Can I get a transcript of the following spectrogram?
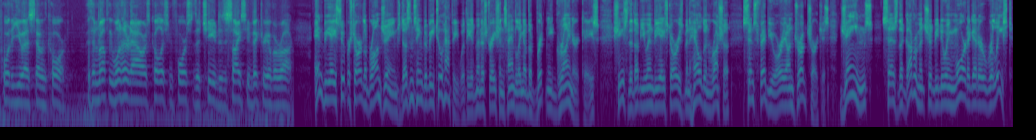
for the U.S. 7th Corps. Within roughly 100 hours, coalition forces achieved a decisive victory over Iraq. NBA superstar LeBron James doesn't seem to be too happy with the administration's handling of the Brittney Griner case. She's the WNBA star who's been held in Russia since February on drug charges. James says the government should be doing more to get her released.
